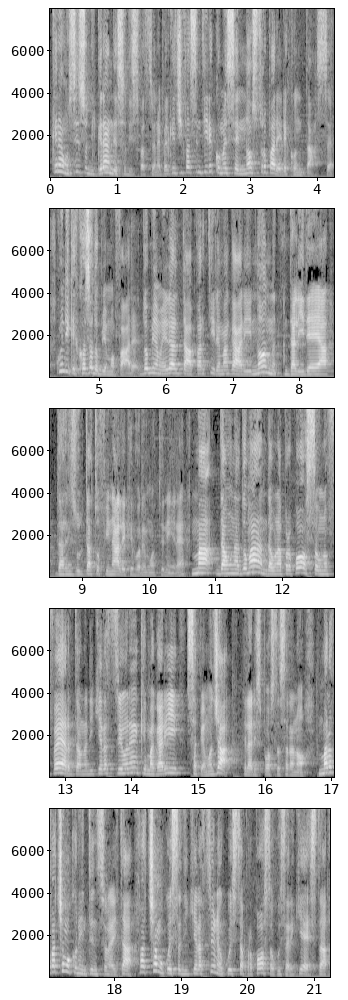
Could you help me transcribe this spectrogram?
crea un senso di grande soddisfazione perché ci fa sentire come se il nostro parere contasse. Quindi che cosa dobbiamo fare? Dobbiamo in realtà partire magari non dall'idea, dal risultato finale che vorremmo ottenere, ma da una domanda, una proposta, un'offerta, una dichiarazione che magari sappiamo già che la risposta sarà no, ma lo facciamo con intenzionalità. Facciamo questa dichiarazione o questa proposta o questa richiesta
